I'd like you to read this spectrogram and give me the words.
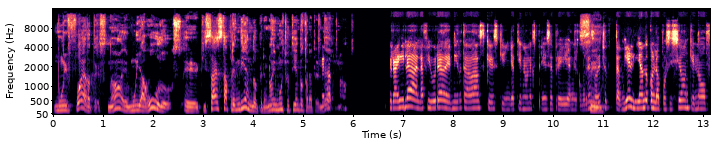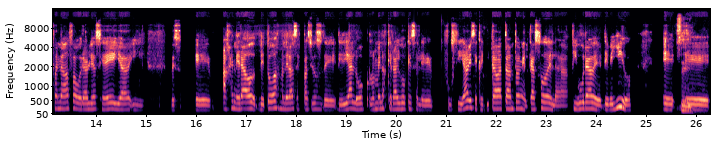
muy fuertes, ¿no? Eh, muy agudos. Eh, quizá está aprendiendo, pero no hay mucho tiempo para aprender, ¿no? Pero ahí la, la, figura de Mirta Vázquez, quien ya tiene una experiencia previa en el Congreso, de hecho, también lidiando con la oposición, que no fue nada favorable hacia ella y pues eh, ha generado de todas maneras espacios de, de, diálogo, por lo menos que era algo que se le fustigaba y se criticaba tanto en el caso de la figura de, de Bellido. Eh,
